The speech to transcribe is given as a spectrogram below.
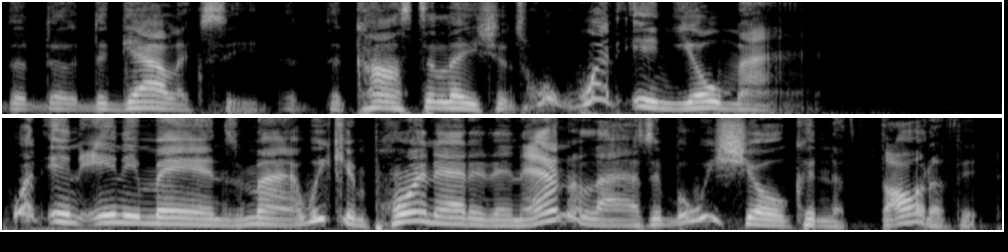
the, the, the, galaxy, the, the constellations. What in your mind? What in any man's mind? We can point at it and analyze it, but we sure couldn't have thought of it.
